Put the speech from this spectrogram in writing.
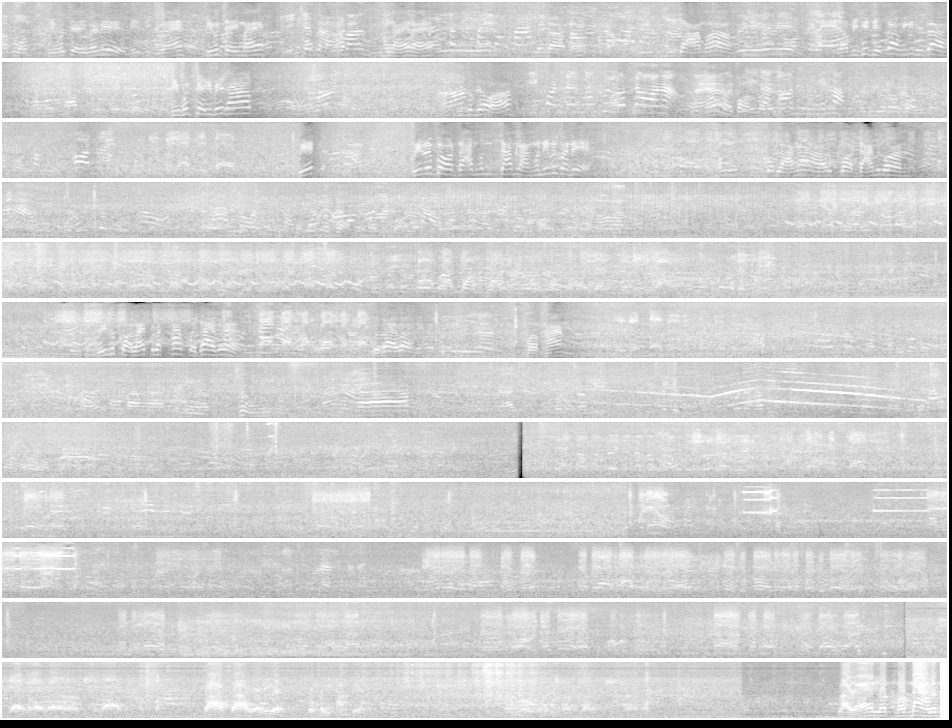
ครับผมมีผู้เจ๋งไหมพี่ มีติดไหมมีผู้เจ๋งไหมมีเจ็ดหลังบ้านไหนไหน ไม่ดามหรอมีดามอะไม่มีไม่มีเรามีเครดิตบ้างมีเครดิตบ้างมีผู้เจ๋งไหมครับมีคนเดียวเหรอ มีคนหนึ่งต้องขึ้นรถนอนอะไหนบอกนอนอยู่ตรงนี้ค่ะมีคนนอนบอก วิทย์ไปบอดดามคนดามหลังคนนี้ไปก่อนดิมึงกดหลังอะบอดดามไปก่อน วิสปอร์ตไลท์เป็นราคาเปิดได้ไหมเปิดได้ป่ะเปิดค้างช่วงนี้ครับ จ่าจ่ายละเอียดส่งไปอีกครั้งเดียวไหลไหมรถรถหน้ารถ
